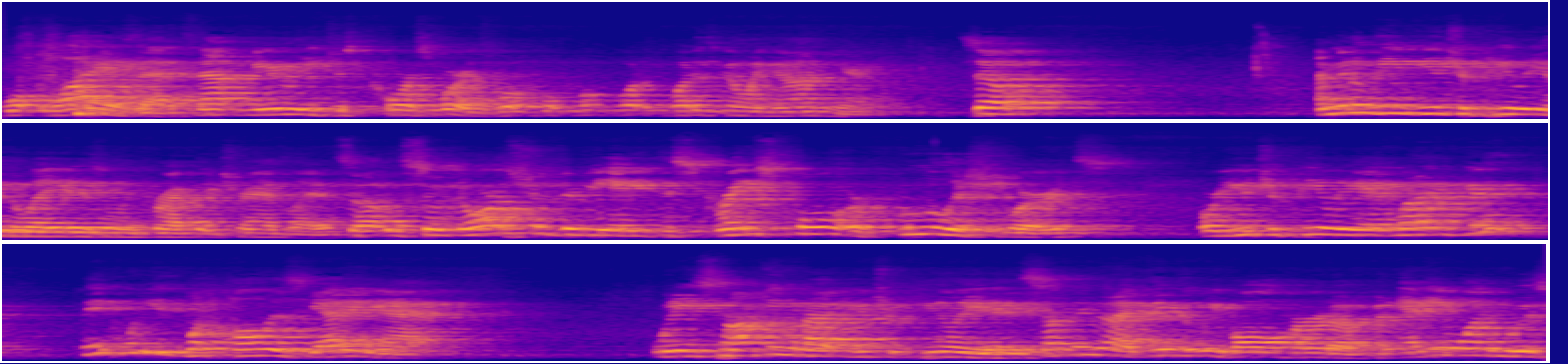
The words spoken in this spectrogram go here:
why is that? It's not merely just coarse words. What, what, what, what is going on here? So, I'm going to leave eutrapelia the way it is when correctly translate it. So, so nor should there be any disgraceful or foolish words or eutrapelia. And what I'm going to think what, he, what Paul is getting at when he's talking about eutrapelia is something that I think that we've all heard of, but anyone who has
